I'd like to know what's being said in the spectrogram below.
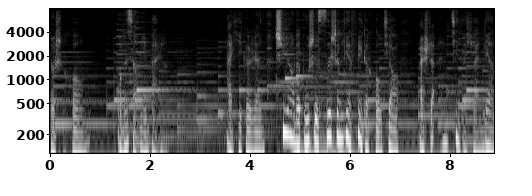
有时候，我们想明白了，爱一个人需要的不是撕心裂肺的吼叫，而是安静的原谅、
